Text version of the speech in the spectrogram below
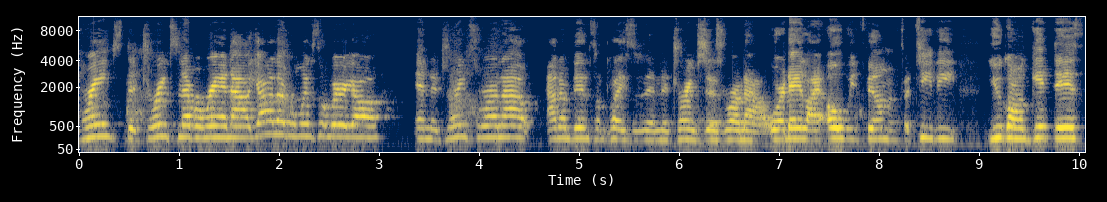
drinks. The drinks never ran out. Y'all ever went somewhere, y'all, and the drinks run out? I done been some places and the drinks just run out. Or they like, oh, we filming for TV. You gonna get this?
